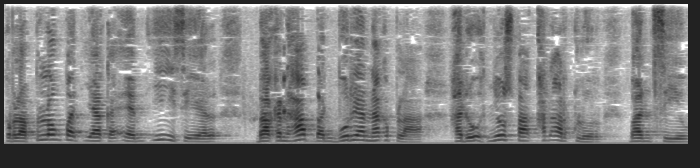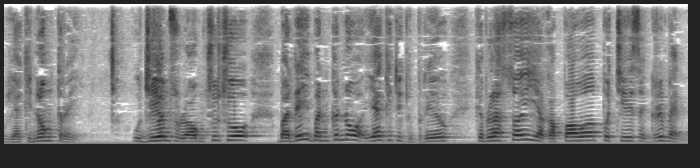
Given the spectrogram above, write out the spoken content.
Ka bala pelong pat ya ka MECL bahkan hab ban buria nakapla hadu news pa khat ar klur ban siu ya ki nong trei ujiam sulong chuchu badai ban keno ya gibreu ke bela soy ya ka power purchase agreement.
